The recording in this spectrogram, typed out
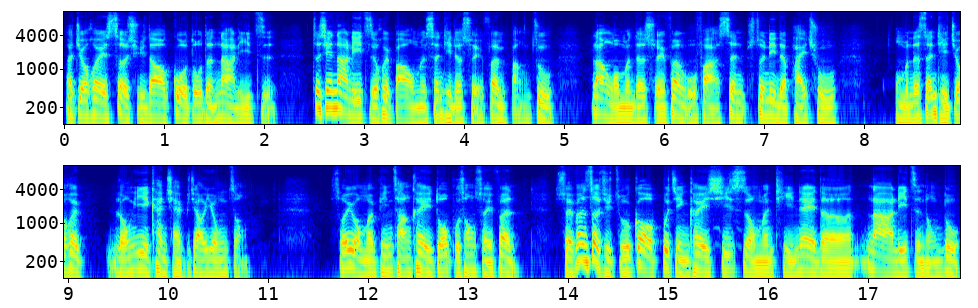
那就会摄取到过多的钠离子。这些钠离子会把我们身体的水分绑住，让我们的水分无法顺顺利的排除，我们的身体就会容易看起来比较臃肿。所以，我们平常可以多补充水分，水分摄取足够，不仅可以稀释我们体内的钠离子浓度，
